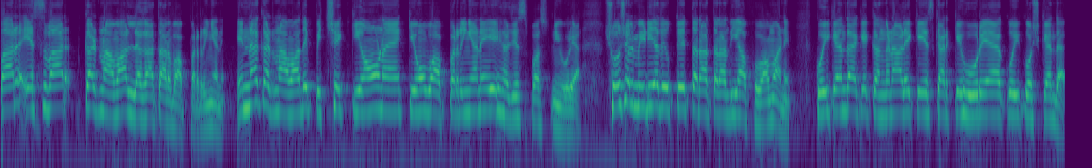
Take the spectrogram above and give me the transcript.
ਪਰ ਇਸ ਵਾਰ ਘਟਨਾਵਾਂ ਲਗਾਤਾਰ ਵਾਪਰ ਰਹੀਆਂ ਨੇ। ਇਹਨਾਂ ਘਟਨਾਵਾਂ ਦੇ ਪਿੱਛੇ ਕਿਉਂ ਹੈ ਕਿਉਂ ਵਾਪਰ ਰਹੀਆਂ ਨੇ, ਇਹ ਹਜੇ ਸਪਸ਼ਟ ਨਹੀਂ ਹੋ ਰਿਹਾ। ਸੋਸ਼ਲ ਮੀਡੀਆ ਦੇ ਉੱਤੇ ਤਰ੍ਹਾਂ ਤਰ੍ਹਾਂ ਦੀਆਂ ਅਫਵਾਹਾਂ ਨੇ। ਕੋਈ ਕਹਿੰਦਾ ਕਿ ਕੰਗਣਾ ਵਾਲੇ ਕੇਸ ਕਰਕੇ ਹੋ ਰਿਹਾ, ਕੋਈ ਕੁਝ ਕਹਿੰਦਾ।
